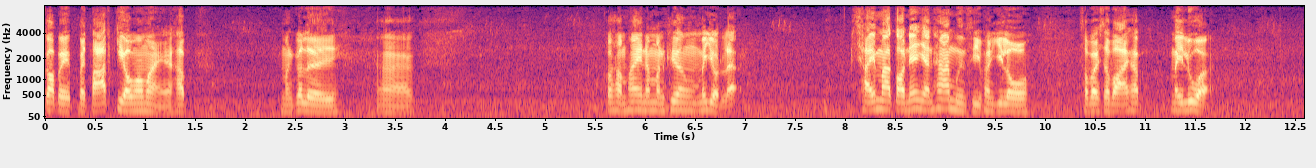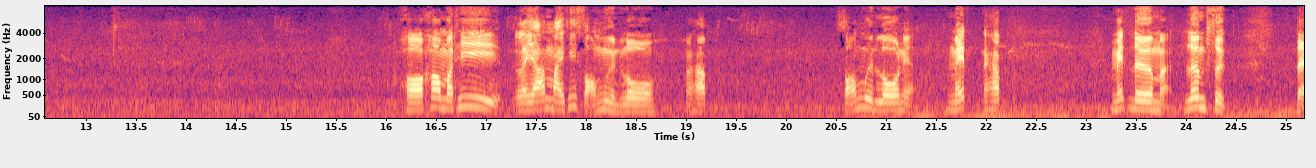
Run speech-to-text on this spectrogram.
ก็ไปไปตาร์ทเกียวมาใหม่นะครับ มันก็เลยอก็ทำให้น้ำมันเครื่องไม่หยดแล้ว ใช้มาตอนนี้ยันห้าหมื่นสี่พันกิโล สบายๆครับ ไม่รั่ว พอเข้ามาที่ระยะไมล์ที่สองหมื่นโลนะครับสองหมื่นโลเนี่ย เม็ดนะครับ เม็ดเดิมอะเริ่มสึก แต่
